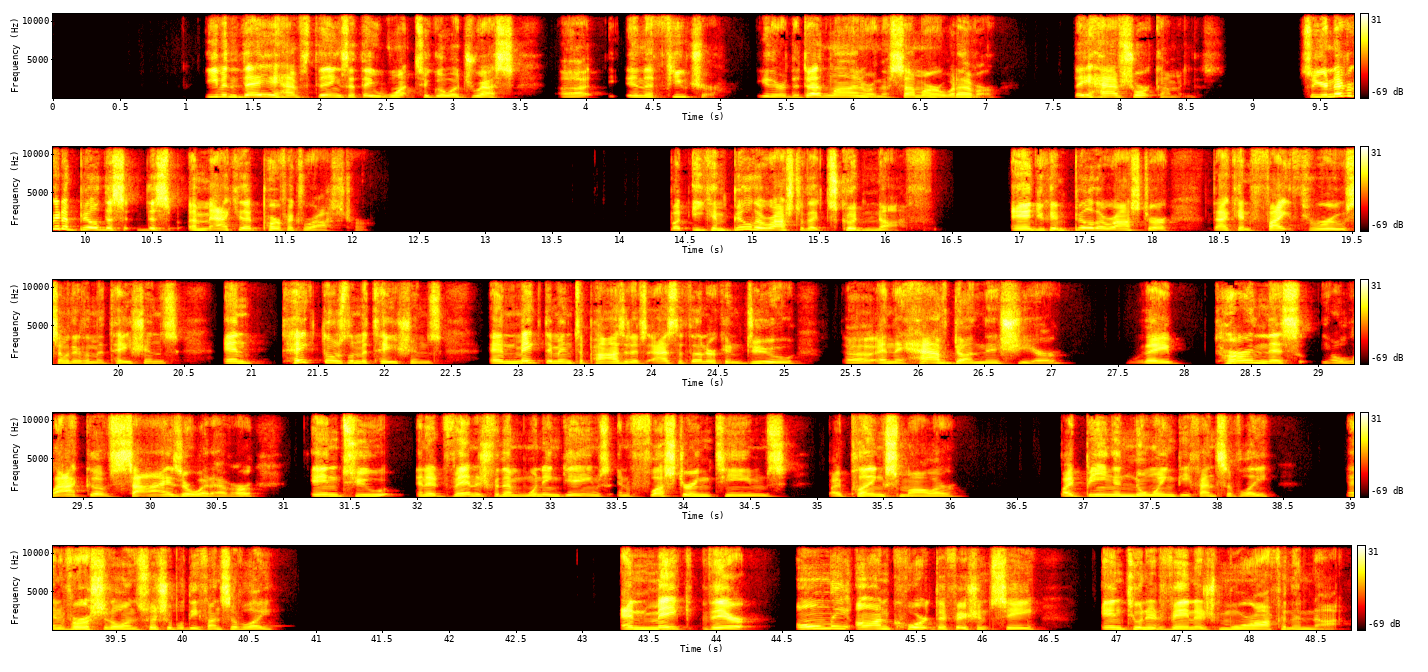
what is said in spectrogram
Even they have things that they want to go address uh, in the future, either the deadline or in the summer or whatever. They have shortcomings. So you're never going to build this, this immaculate, perfect roster. But you can build a roster that's good enough. And you can build a roster that can fight through some of their limitations and take those limitations and make them into positives as the Thunder can do, uh, and they have done this year. They turn this you know lack of size or whatever into an advantage for them winning games and flustering teams by playing smaller, by being annoying defensively and versatile and switchable defensively, and make their only on court deficiency into an advantage more often than not.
